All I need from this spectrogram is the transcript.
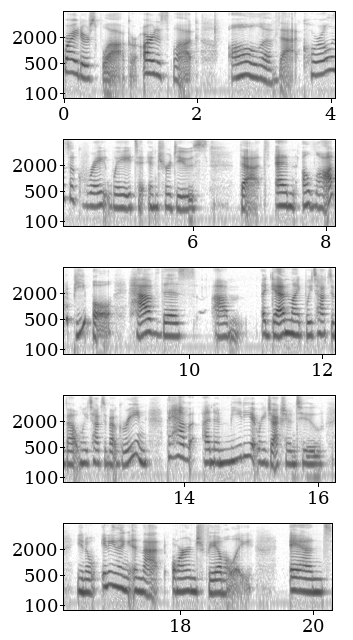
writer's block or artist block all of that. Coral is a great way to introduce that. And a lot of people have this um, again like we talked about when we talked about green they have an immediate rejection to you know anything in that orange family and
